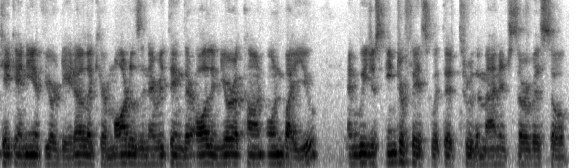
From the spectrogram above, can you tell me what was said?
take any of your data, like your models and everything, they're all in your account owned by you. And we just interface with it through the managed service. So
